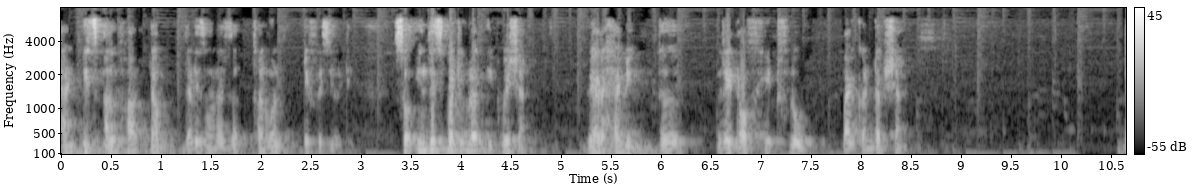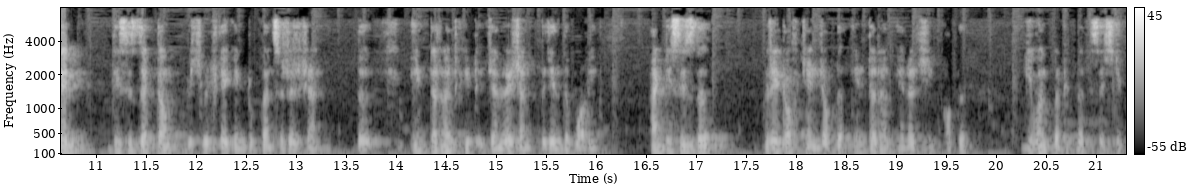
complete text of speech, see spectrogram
and this alpha term that is known as the thermal diffusivity. So in this particular equation, we are having the rate of heat flow by conduction. Then this is the term which will take into consideration the internal heat generation within the body and this is the rate of change of the internal energy of the given particular system.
